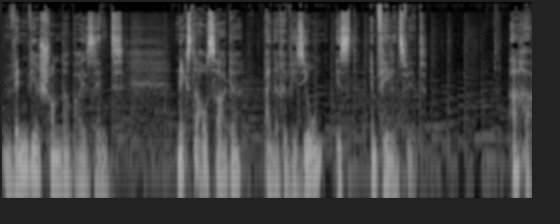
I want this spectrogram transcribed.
Wenn wir schon dabei sind, nächste Aussage, eine Revision ist empfehlenswert. Aha,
